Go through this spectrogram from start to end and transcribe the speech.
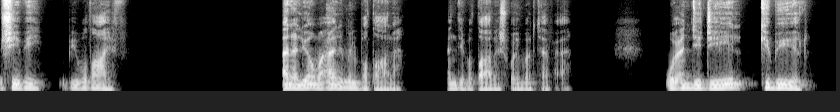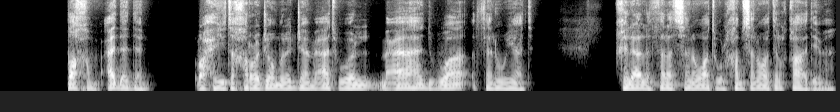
وش يبي؟ يبي وظائف. أنا اليوم أعاني من البطالة عندي بطالة شوي مرتفعة. وعندي جيل كبير ضخم عددا. راح يتخرجون من الجامعات والمعاهد والثانويات خلال الثلاث سنوات والخمس سنوات القادمة.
